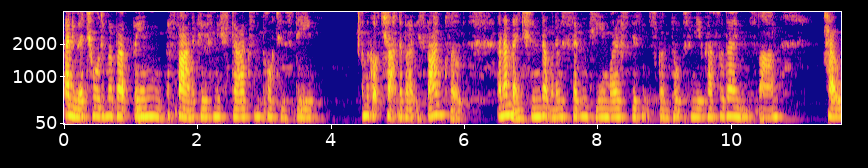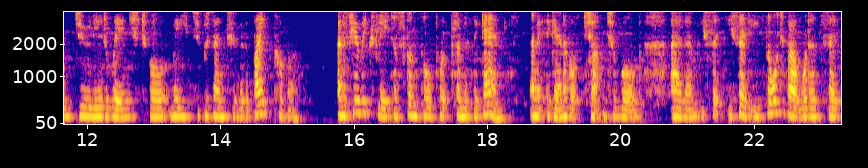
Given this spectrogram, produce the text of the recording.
Anyway, I told him about being a fan of his and his Stags and Potters Day. And we got chatting about his fan club. And I mentioned that when I was 17, whilst visiting Scunthorpe as a Newcastle Diamonds fan, how Julie had arranged for me to present him with a bike cover. And a few weeks later, Scunthorpe were at Plymouth again. And again, I got chatting to Rob, and um, he said he said he thought about what I'd said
